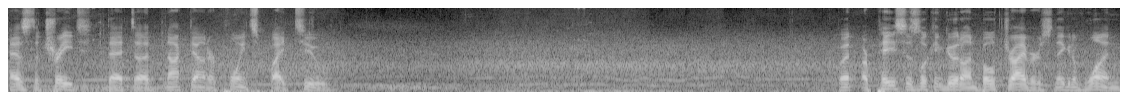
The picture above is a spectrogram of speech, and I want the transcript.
has the trait that uh, knocked down her points by two. But our pace is looking good on both drivers, negative one.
